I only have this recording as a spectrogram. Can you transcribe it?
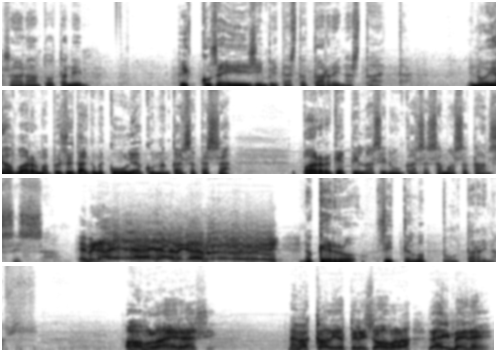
saadaan tuota niin, pikkusen iisimpi tästä tarinasta, että en ole ihan varma, pysytäänkö me kuulijakunnan kanssa tässä parketilla sinun kanssa samassa tanssissa. En minä enää, enää, minä myöhemmin. No kerro sitten loppuun tarinasi. Aamulla heräsi. Nämä kaljotteli sohvalla, lähi menee.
